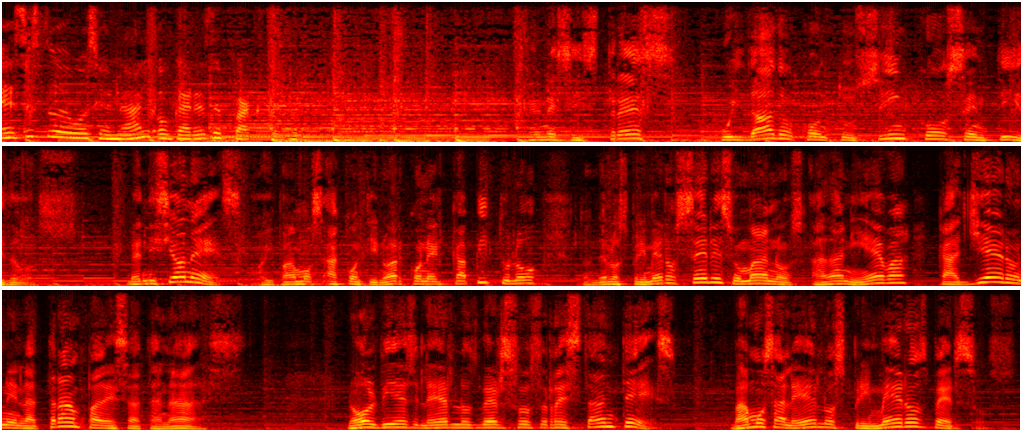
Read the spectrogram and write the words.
Este es tu devocional Hogares de Pacto. Génesis 3. Cuidado con tus cinco sentidos. Bendiciones. Hoy vamos a continuar con el capítulo donde los primeros seres humanos, Adán y Eva, cayeron en la trampa de Satanás. No olvides leer los versos restantes. Vamos a leer los primeros versos.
